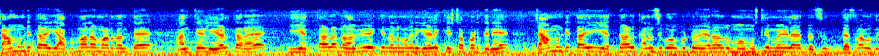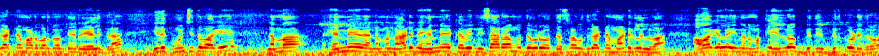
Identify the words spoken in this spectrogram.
ಚಾಮುಂಡಿ ತಾಯಿಗೆ ಅಪಮಾನ ಮಾಡದಂತೆ ಅಂತೇಳಿ ಹೇಳ್ತಾರೆ. ಈ ಎತ್ತಾಳನ್ನು ಅವಿವೇಕಿ ನನ್ನ ಮಗನಿಗೆ ಹೇಳಕ್ಕೆ ಇಷ್ಟಪಡ್ತೀನಿ. ಚಾಮುಂಡಿ ತಾಯಿ ಎತ್ತಾಳು ಕನಸಿಗೆ ಹೋಗ್ಬಿಟ್ಟು ಏನಾದರೂ ಮುಸ್ಲಿಂ ಮಹಿಳೆ ದಸ, ದಸರಾ ಉದ್ಘಾಟನೆ ಮಾಡಬಾರ್ದು ಅಂತ ಹೇಳಿದ್ರ? ಇದಕ್ಕೆ ಮುಂಚಿತವಾಗಿ ನಮ್ಮ ಹೆಮ್ಮೆಯ ನಮ್ಮ ನಾಡಿನ ಹೆಮ್ಮೆಯ ಕವಿ ನಿಸಾರ್ ಅಹಮದ್ ಅವರು ದಸರಾ ಉದ್ಘಾಟನೆ ಮಾಡಿರಲಿಲ್ವಾ? ಅವಾಗೆಲ್ಲ ಈ ನನ್ನ ಮಕ್ಕಳು ಎಲ್ಲೋಗಿ ಬಿದ್ದು ಬಿದ್ಕೊಂಡಿದ್ರು.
